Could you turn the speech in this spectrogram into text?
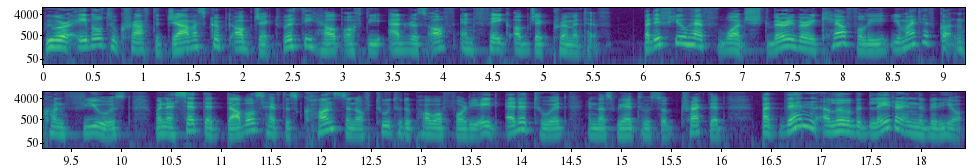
We were able to craft a JavaScript object with the help of the address of and fake object primitive. But if you have watched very very carefully, you might have gotten confused when I said that doubles have this constant of 2 to the power of 48 added to it and thus we had to subtract it. But then a little bit later in the video,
